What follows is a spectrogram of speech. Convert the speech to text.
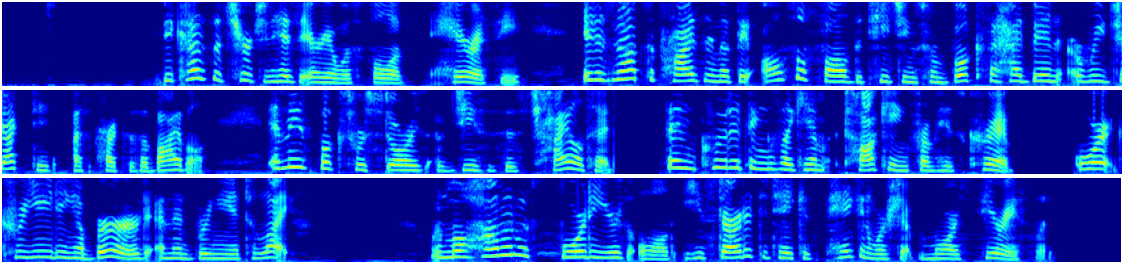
Because the church in his area was full of heresy, it is not surprising that they also followed the teachings from books that had been rejected as parts of the Bible. In these books were stories of Jesus' childhood that included things like him talking from his crib or creating a bird and then bringing it to life. When Muhammad was 40 years old, he started to take his pagan worship more seriously.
